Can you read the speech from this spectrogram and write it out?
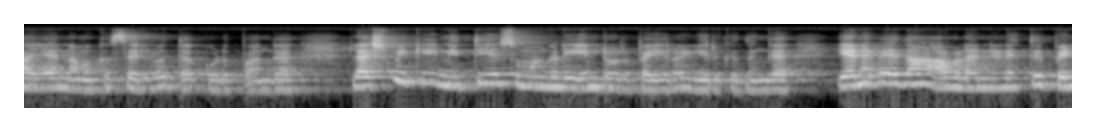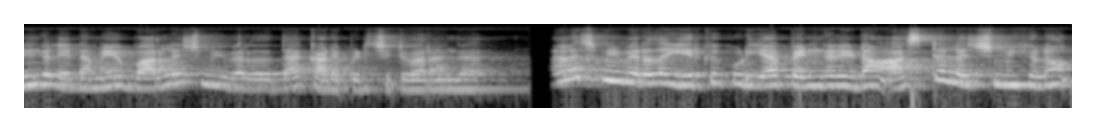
தாயார் நமக்கு செல்வத்தை கொடுப்பாங்க. லக்ஷ்மிக்கு நித்திய சுமங்கலி என்ற ஒரு பெயரும் இருக்குதுங்க. எனவே தான் அவளை நினைத்து பெண்கள் எல்லாமே வரலட்சுமி விரதத்தை கடைபிடிச்சிட்டு வராங்க. வரலட்சுமி விரதம் இருக்கக்கூடிய பெண்களிடம் அஷ்டலட்சுமிகளும்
